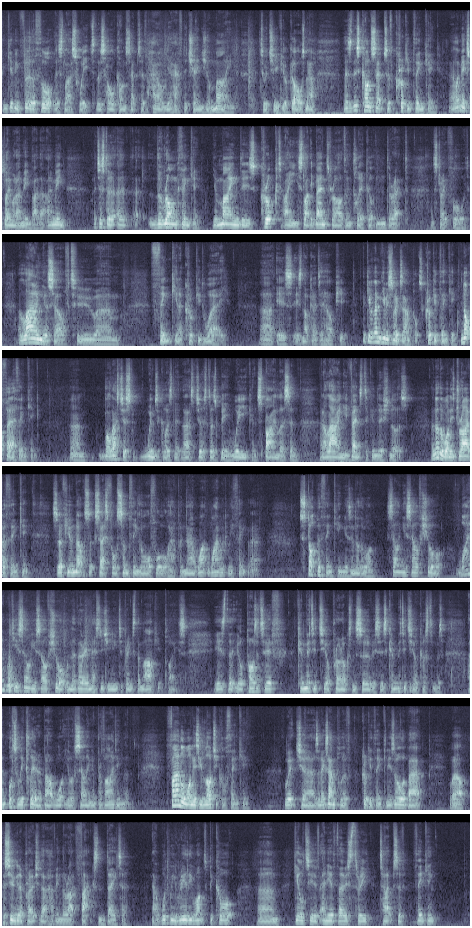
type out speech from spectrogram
been giving further thought this last week to this whole concept of how you have to change your mind to achieve your goals. Now, there's this concept of crooked thinking. Now, let me explain what I mean by that. I mean just a, a, a, the wrong thinking. Your mind is crooked, i.e., slightly bent, rather than clear cut and direct and straightforward. Allowing yourself to um, think in a crooked way uh, is, is not going to help you. Let me give you some examples. Crooked thinking, not fair thinking. Um, well, that's just whimsical, isn't it? That's just us being weak and spineless and, and allowing events to condition us. Another one is driver thinking. So if you're not successful, something awful will happen. Now, why, why would we think that? Stopper thinking is another one. Selling yourself short. Why would you sell yourself short when the very message you need to bring to the marketplace is that you're positive, committed to your products and services, committed to your customers, and utterly clear about what you're selling and providing them? Final one is illogical thinking, which, uh, as an example of crooked thinking, is all about, well, pursuing an approach without having the right facts and data. Now, would we really want to be caught um, guilty of any of those three types of thinking?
